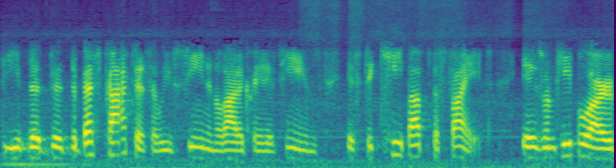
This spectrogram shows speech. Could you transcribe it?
the, the, the, the best practice that we've seen in a lot of creative teams is to keep up the fight is when people are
